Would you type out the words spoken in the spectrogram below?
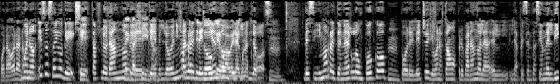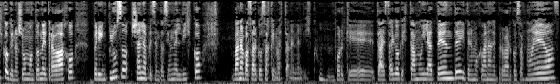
Por ahora no. Bueno, eso es algo que, que Sí. está florando, Me que, lo venimos Ya reteniendo. toque va a un haber poqui- alguna lo- cosa. Mm. decidimos retenerlo un poco Mm. por el hecho de que, bueno, estábamos preparando la, el- la presentación del disco, que nos lleva un montón de trabajo, pero incluso ya en la presentación del disco van a pasar cosas que no están en el disco, porque ta, es algo que está muy latente y tenemos ganas de probar cosas nuevas.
